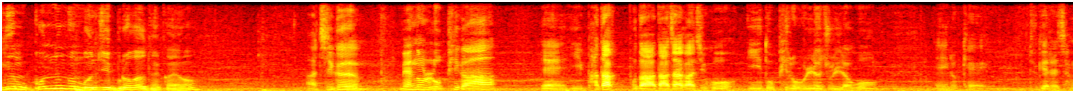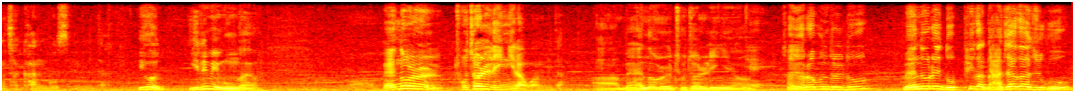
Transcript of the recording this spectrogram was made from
지금 꽂는 건 뭔지 물어봐도 될까요? 아 지금 맨홀 높이가 예, 이 바닥보다 낮아가지고 이 높이를 올려주려고 예, 이렇게 두 개를 장착한 모습입니다. 이거 이름이 뭔가요? 어, 맨홀 조절링이라고 합니다. 아 맨홀 조절링이요. 예. 자 여러분들도 맨홀의 높이가 낮아가지고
